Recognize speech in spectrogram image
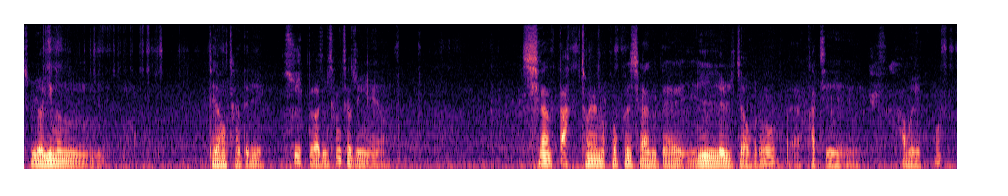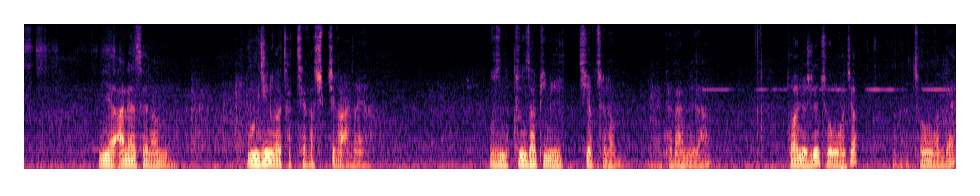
지금 여기는 대형차들이 수십 대가 지금 상차 중이에요. 시간 딱 정해놓고 그 시간대 일률적으로 같이 하고 있고 이 안에서는 움직이는 것 자체가 쉽지가 않아요. 무슨 군사 비밀 지역처럼 예, 대단합니다. 보안 요지는 좋은 거죠. 어, 좋은 건데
